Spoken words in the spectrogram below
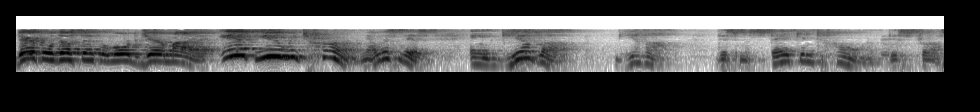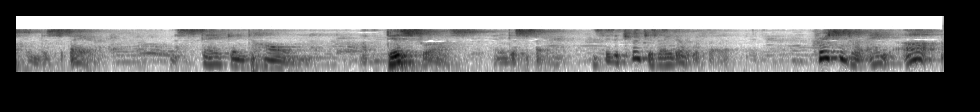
Therefore, thus saith the Lord to Jeremiah, if you return, now listen to this, and give up, give up this mistaken tone of distrust and despair. Mistaken tone of distrust and despair. And see, the church is ate up with that. Christians are ate up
